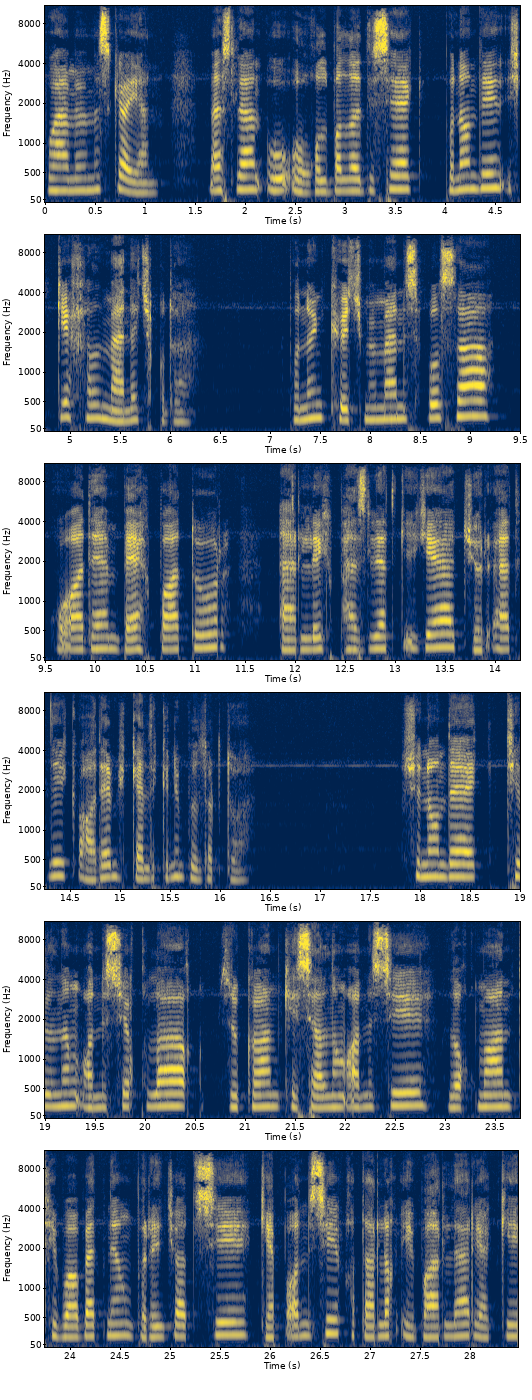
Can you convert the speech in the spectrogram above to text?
Bu hammamizga ayon. Мәсәлән, у оғыл бала дисәк, буныңдан ике хил мәне чыгыды. Буның көчмә мәнисе булса, у адам бәх батыр, әрлек фазиләткә ия, җөрәтлек адам икәнлегенә белдерде. Шуныңдәк, tilning onisi quloq Зокам кеселнең орнысы Луқман тибабетнең беренче атсы, кеп аңсы, ҡатәрлек ибарәләр яки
